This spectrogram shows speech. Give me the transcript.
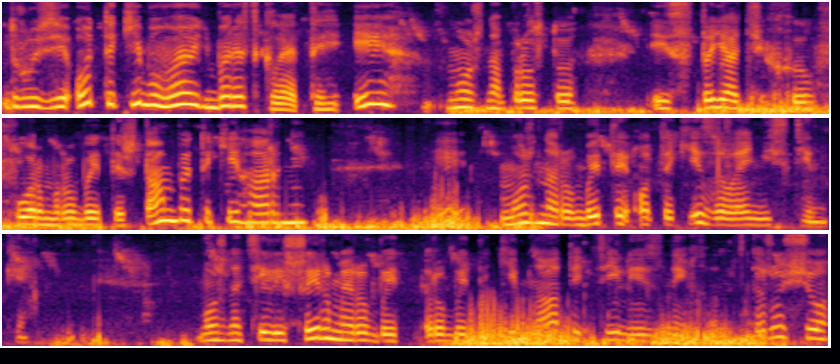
Друзі, от такі бувають бересклети. І можна просто із стоячих форм робити штамби такі гарні. І можна робити отакі зелені стінки. Можна цілі ширми робити, робити кімнати цілі з них. Скажу, що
